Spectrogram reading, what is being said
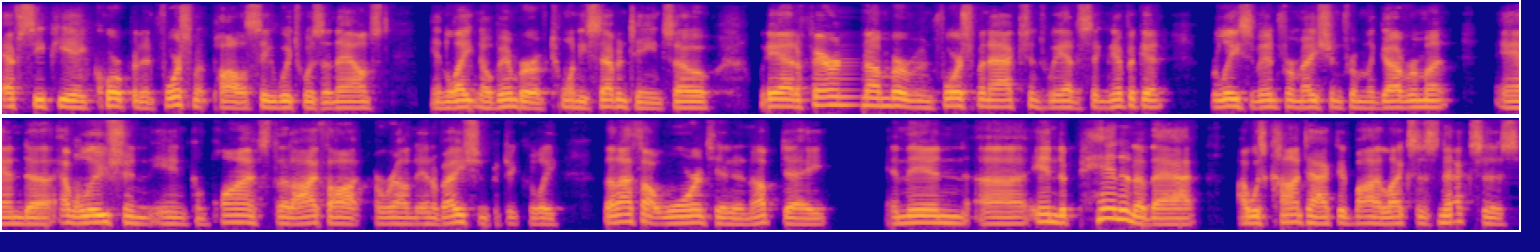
FCPA corporate enforcement policy, which was announced in late November of 2017. So we had a fair number of enforcement actions. We had a significant release of information from the government and uh, evolution in compliance that I thought around innovation, particularly that I thought warranted an update. And then, uh, independent of that, I was contacted by LexisNexis,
